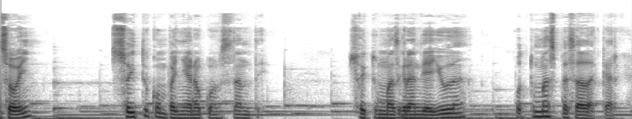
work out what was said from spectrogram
soy? Soy tu compañero constante. Soy tu más grande ayuda o tu más pesada carga.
